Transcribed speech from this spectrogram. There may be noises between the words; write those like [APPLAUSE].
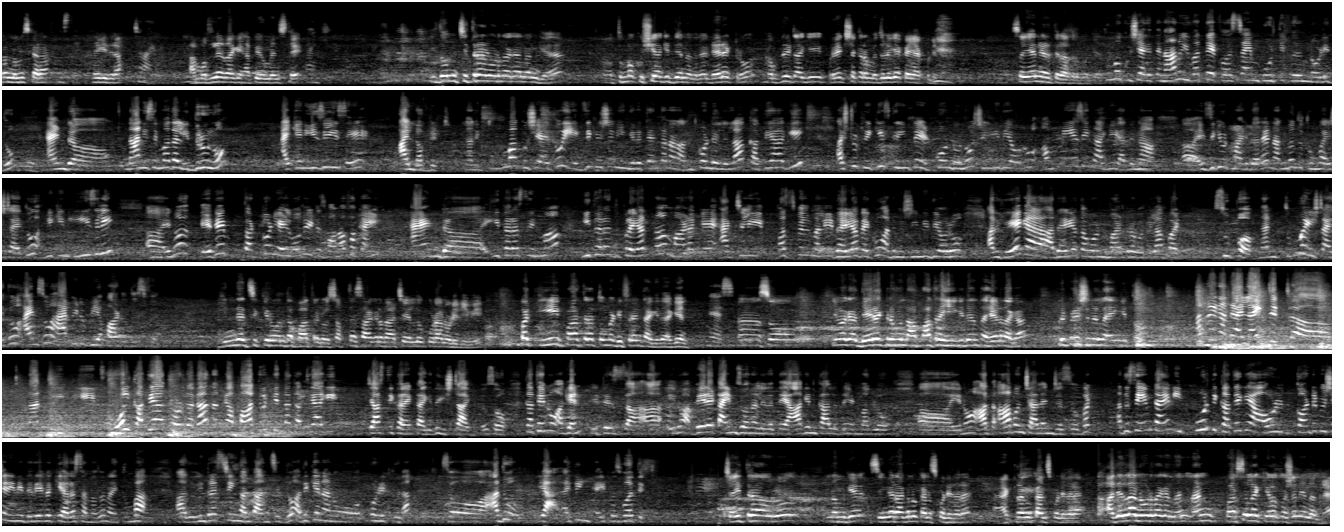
Ma'am ನಮಸ್ಕಾರ. ನಮಸ್ತೆ. ಹೇಗಿದ್ದೀರಾ? ಚೆನ್ನಾಗಿದೆ ಆ ಮೊದಲನೇದಾಗಿ happy women's day thank you ಇದೊಂದು ಚಿತ್ರ ನೋಡಿದಾಗ ನನಗೆ ತುಂಬ ಖುಷಿಯಾಗಿದ್ದೇನೆಂದರೆ ಡೈರೆಕ್ಟ್ರು ಕಂಪ್ಲೀಟ್ ಆಗಿ ಪ್ರೇಕ್ಷಕರ ಮೆದುಳಿಗೆ ಕೈ ಹಾಕ್ಬಿಟ್ಟಿದೆ ಸೊ [LAUGHS] ಏನು ಹೇಳ್ತೀರಾ ಅದ್ರ ಬಗ್ಗೆ? ತುಂಬ ಖುಷಿ ಆಗುತ್ತೆ. ನಾನು ಇವತ್ತೇ ಫಸ್ಟ್ ಟೈಮ್ ಪೂರ್ತಿ ಫಿಲ್ಮ್ ನೋಡಿದ್ದು. ಆ್ಯಂಡ್ ನಾನು ಈ ಸಿನಿಮಾದಲ್ಲಿ ಇದ್ರೂ I can easily say I loved it ನನಗೆ ತುಂಬ ಖುಷಿ ಆಯಿತು. ಈ ಎಕ್ಸಿಕ್ಯೂಷನ್ ಹಿಂಗಿರುತ್ತೆ ಅಂತ ನಾನು ಅಂದ್ಕೊಂಡಿರಲಿಲ್ಲ ಕಥೆಯಾಗಿ ಅಷ್ಟು ಟ್ರಿಕಿ ಸ್ಕ್ರೀನ್ ಪ್ಲೇ ಇಟ್ಕೊಂಡು ಶ್ರೀನಿಧಿ ಅವರು ಅಮೇಝಿಂಗ್ ಆಗಿ ಅದನ್ನು ಎಕ್ಸಿಕ್ಯೂಟ್ ಮಾಡಿದ್ದಾರೆ. ನನಗಂತೂ ತುಂಬ ಇಷ್ಟ ಆಯಿತು. ವಿ ಕ್ಯಾನ್ ಈಸಿಲಿ ಏನೋ ಎದೆ ತಟ್ಕೊಂಡು ಹೇಳ್ಬೋದು. It is one of a kind and ಈ ಥರ ಸಿನಿಮಾ ಈ ಥರದ ಪ್ರಯತ್ನ ಮಾಡೋಕ್ಕೆ ಆ್ಯಕ್ಚುಲಿ ಫಸ್ಟ್ ಫಿಲ್ಮಲ್ಲಿ ಧೈರ್ಯ ಬೇಕು. ಅದನ್ನು ಶ್ರೀನಿಧಿ ಅವರು, ಅದು ಹೇಗೆ ಆ ಧೈರ್ಯ ತೊಗೊಂಡು ಮಾಡಿದ್ರೋ ಗೊತ್ತಿಲ್ಲ. ಬಟ್ ಸೂಪರ್ ನನಗೆ ತುಂಬ ಇಷ್ಟ ಆಯಿತು. I am so happy to be a part of this film ಹಿಂದೆ ಸಿಕ್ಕಿರುವಂಥ ಪಾತ್ರಗಳು ಸಪ್ತ ಸಾಗರದ ಆಚೆಯಲ್ಲೂ ಕೂಡ ನೋಡಿದ್ದೀವಿ ಬಟ್ ಈ ಪಾತ್ರ ತುಂಬ ಡಿಫ್ರೆಂಟ್ ಆಗಿದೆ ಅಗೇನ್ ಸೊ ಇವಾಗ ಡೈರೆಕ್ಟರ್ ಬಂದು ಆ ಪಾತ್ರ ಹೀಗಿದೆ ಅಂತ ಹೇಳಿದಾಗ ಪ್ರಿಪ್ರೇಷನ್ ಎಲ್ಲ ಹೆಂಗಿತ್ತು? ಅಂದ್ರೆ ನಾನು ಐ ಲೈಕ್ ಇಟ್ ನಾನು ಈ ಹೋಲ್ ಕಥೆಯಾಗಿ ನೋಡಿದಾಗ ನನಗೆ ಆ ಪಾತ್ರಕ್ಕಿಂತ ಕಥೆಯಾಗಿ ಜಾಸ್ತಿ ಕನೆಕ್ಟ್ ಆಗಿದ್ದು ಇಷ್ಟ ಆಗಿತ್ತು. ಸೊ ಕಥೆನೂ ಅಗೇನ್ ಇಟ್ ಈಸ್ ಏನೋ ಬೇರೆ ಟೈಮ್ ಝೋನಲ್ಲಿರುತ್ತೆ ಆಗಿನ ಕಾಲದ ಹೆಣ್ಮಗಳು ಏನೋ ಅದು, ಆ ಒಂದು challenges but at the same time ಈ ಪೂರ್ತಿ ಕತೆಗೆ ಅವಳ ಕಾಂಟ್ರಿಬ್ಯೂಷನ್ ಏನಿದೆ, ದೇವಕಿ ಅರಸ್ ಅನ್ನೋದು ನನಗೆ ತುಂಬ ಅದು ಇಂಟ್ರೆಸ್ಟಿಂಗ್ ಅಂತ ಅನಿಸಿದ್ದು. ಅದಕ್ಕೆ ನಾನು ಒಪ್ಕೊಂಡಿದ್ದು ಕೂಡ. ಸೊ ಅದು yeah I think it was worth it Chaitra ಅವರು ನಮಗೆ ಸಿಂಗರ್ ಆಗನು ಕಾಣಿಸ್ಕೊಂಡಿದ್ದಾರೆ ಆ್ಯಕ್ಟ್ರಾಗೂ ಕಾಣಿಸ್ಕೊಂಡಿದ್ದಾರೆ. ಅದೆಲ್ಲ ನೋಡಿದಾಗ ನನ್ನ ನನ್ನ ಪರ್ಸನಲ್ ಆಗಿ ಕೇಳೋ ಕ್ವಶನ್ ಏನಂದ್ರೆ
